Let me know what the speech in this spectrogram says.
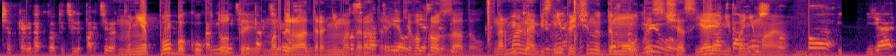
пишет, когда кто-то телепортирует. Мне по боку, кто ты, модератор, не модератор. Я тебе вопрос если- задал. И Нормально объясни причину демоута сейчас, я ее не понимаю. Я,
